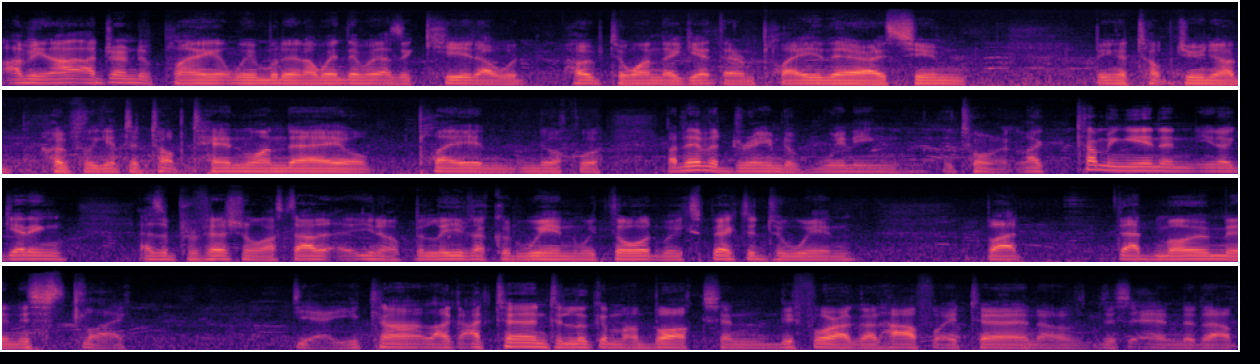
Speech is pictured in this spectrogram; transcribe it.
I mean, I, I, dreamed of playing at Wimbledon. I went there as a kid. I would hope to one day get there and play there. I assumed being a top junior, I'd hopefully get to top ten one day or play and but I never dreamed of winning the tournament. Like coming in and you know getting as a professional, I started you know believed I could win. We thought we expected to win, but that moment is like, yeah, you can't. Like I turned to look at my box, and before I got halfway turned, I just ended up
